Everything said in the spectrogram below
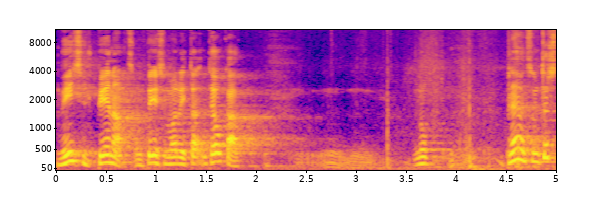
viņš viņš pienāca. Un, piemēram, arī tā- tev kā. Nu, Protams, tas,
